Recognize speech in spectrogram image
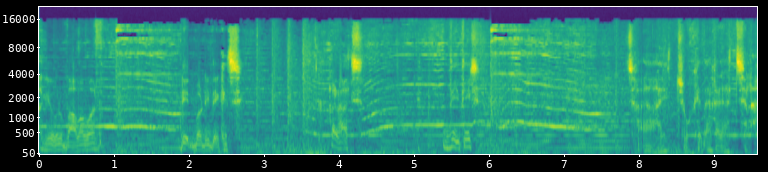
আগে ওর বাবা মার ডেড বডি দেখেছে। আর আজ দিদির ছায় চোখে দেখা যাচ্ছে না।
